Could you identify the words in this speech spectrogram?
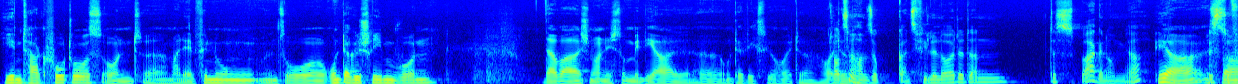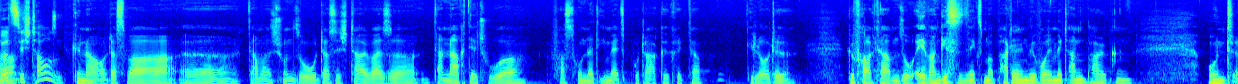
jeden Tag Fotos und äh, meine Empfindungen so runtergeschrieben wurden. Da war ich noch nicht so medial äh, unterwegs wie heute. heute. Trotzdem haben so ganz viele Leute dann das wahrgenommen, ja? Ja. Bis zu 40.000. Genau, das war äh, damals schon so, dass ich teilweise dann nach der Tour fast 100 E-Mails pro Tag gekriegt habe. Die Leute gefragt haben, so, ey, wann gehst du das nächste Mal paddeln? Wir wollen mit anpacken. Und äh,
